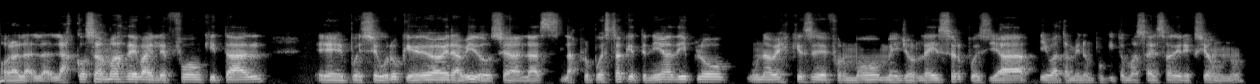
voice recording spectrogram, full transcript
Ahora, las cosas más de baile funk y tal, eh, pues seguro que debe haber habido. O sea, las, las propuestas que tenía Diplo una vez que se formó Major Lazer, pues ya iba también un poquito más a esa dirección, ¿no?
